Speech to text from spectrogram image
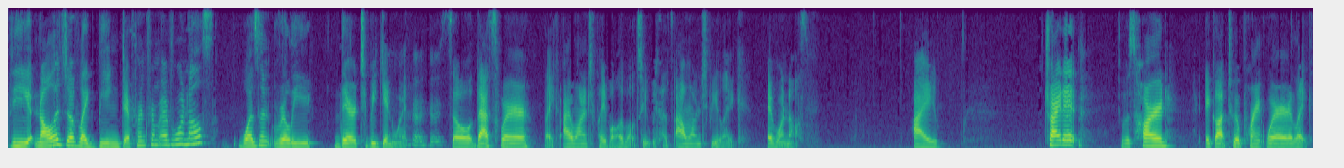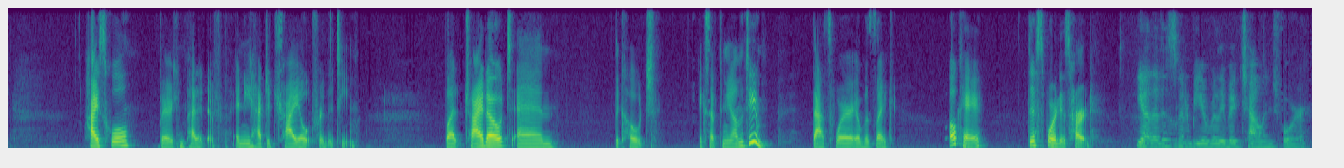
the knowledge of like being different from everyone else wasn't really there to begin with. Okay, okay. So that's where like I wanted to play volleyball too because I wanted to be like everyone else. I tried it. It was hard. It got to a point where like high school very competitive and you had to try out for the team. But tried out and the coach accepted me on the team. That's where it was like okay, this sport is hard. Yeah, that this is going to be a really big challenge for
